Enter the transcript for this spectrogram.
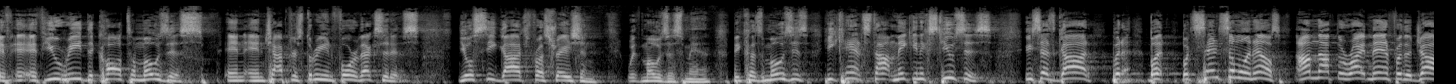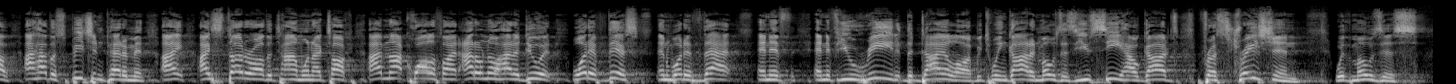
If, if you read the call to Moses in, in chapters 3 and 4 of Exodus, you'll see God's frustration with Moses, man. Because Moses, he can't stop making excuses. He says, God, but, but, but send someone else. I'm not the right man for the job. I have a speech impediment. I, I stutter all the time when I talk. I'm not qualified. I don't know how to do it. What if this and what if that? And if, and if you read the dialogue between God and Moses, you see how God's frustration with Moses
